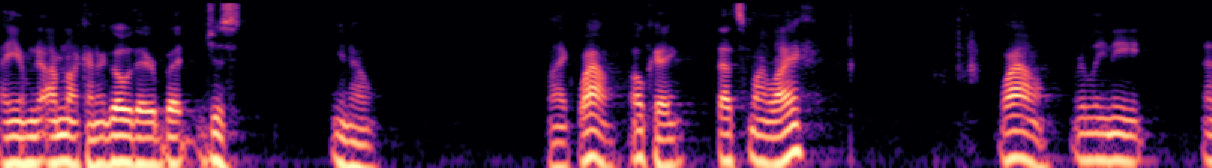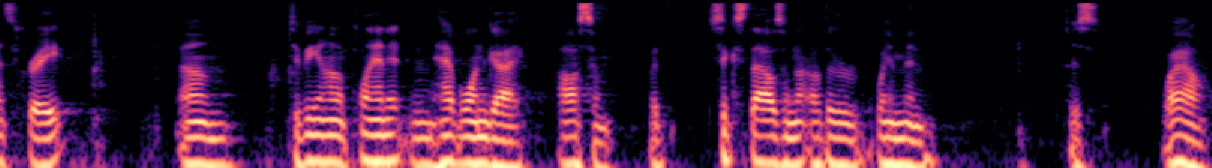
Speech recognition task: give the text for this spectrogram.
I am, I'm not going to go there, but just, you know, like, wow, okay, that's my life. Wow, really neat. That's great. Um, to be on a planet and have one guy, awesome, with 6,000 other women. Just, wow.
